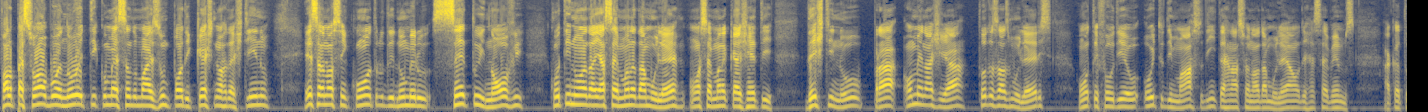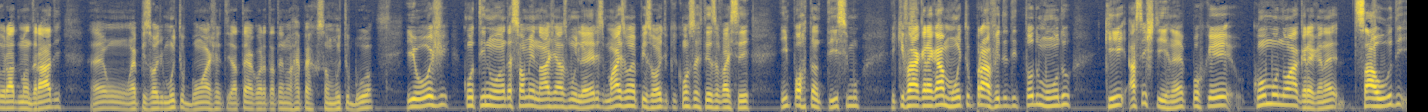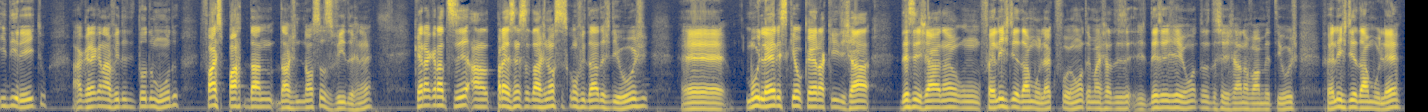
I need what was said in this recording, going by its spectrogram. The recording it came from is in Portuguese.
Fala pessoal, boa noite. Começando mais um podcast nordestino. Esse é o nosso encontro de número 109. Continuando aí a Semana da Mulher, uma semana que a gente destinou para homenagear todas as mulheres. Ontem foi o dia 8 de março, Dia Internacional da Mulher, onde recebemos a cantora Adma Andrade. É um episódio muito bom, a gente até agora está tendo uma repercussão muito boa. E hoje, continuando essa homenagem às mulheres, mais um episódio que com certeza vai ser importantíssimo e que vai agregar muito para a vida de todo mundo que assistir, né? Porque como não agrega, né? Saúde e direito agrega na vida de todo mundo, faz parte da, das nossas vidas, né? Quero agradecer a presença das nossas convidadas de hoje, é, mulheres que eu quero aqui já desejar né, um feliz dia da mulher, que foi ontem, mas já desejei ontem, desejar novamente hoje. Feliz dia da mulher.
